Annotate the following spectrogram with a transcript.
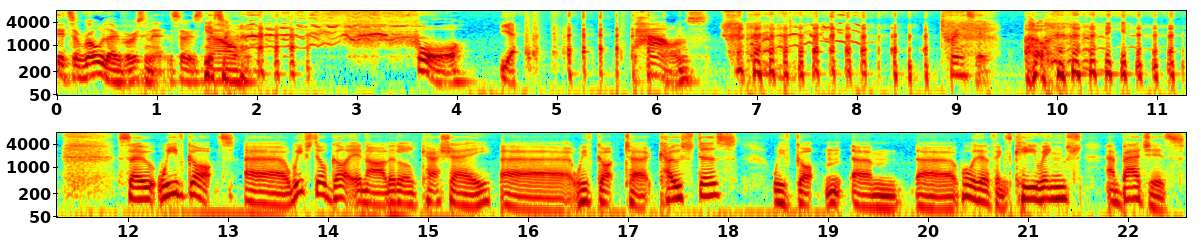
it's a rollover, isn't it? So it's now four yeah. pounds twenty. So we've got, uh, we've still got in our little cachet, uh, we've got uh, coasters, we've got, mm, um, uh, what were the other things? Key rings and badges.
